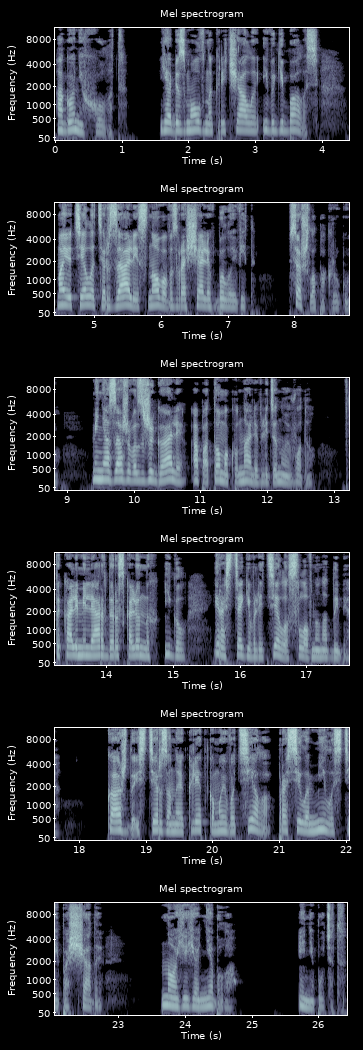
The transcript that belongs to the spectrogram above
огонь и холод. Я безмолвно кричала и выгибалась. Мое тело терзали и снова возвращали в былой вид. Все шло по кругу. Меня заживо сжигали, а потом окунали в ледяную воду. Втыкали миллиарды раскаленных игл и растягивали тело, словно на дыбе. Каждая истерзанная клетка моего тела просила милости и пощады. Но ее не было и не будет.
